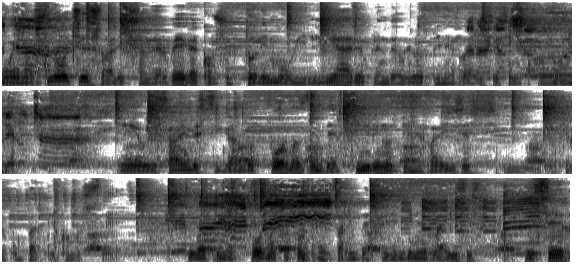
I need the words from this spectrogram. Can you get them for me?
Buenas noches, soy Alexander Vega, consultor inmobiliario, emprendedor en los bienes raíces en Colombia. Eh, hoy estaba investigando formas de invertir en los bienes raíces y lo quiero compartir con ustedes. Entonces, la primera forma que encontré para invertir en bienes raíces es ser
